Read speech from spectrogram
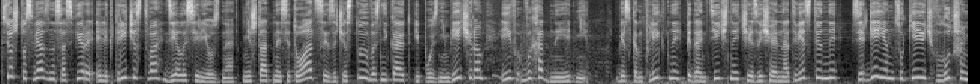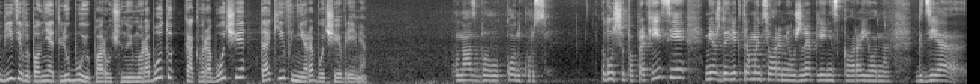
Все, что связано со сферой электричества, дело серьезное. Нештатные ситуации зачастую возникают и поздним вечером, и в выходные дни. Бесконфликтный, педантичный, чрезвычайно ответственный, Сергей Янцукевич в лучшем виде выполняет любую порученную ему работу как в рабочее, так и в нерабочее время. У нас был конкурс лучший по профессии между электромонтерами УЖРЭП Ленинского района, где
